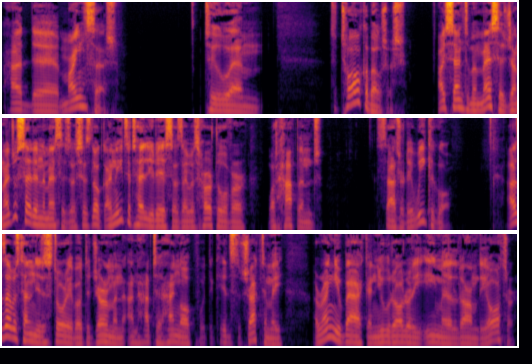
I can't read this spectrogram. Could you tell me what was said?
had the mindset to, um, to talk about it, I sent him a message and I just said in the message, I says, look, I need to tell you this as I was hurt over what happened Saturday, a week ago. As I was telling you the story about the German and had to hang up with the kids distracting me, I rang you back and you had already emailed on the author.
